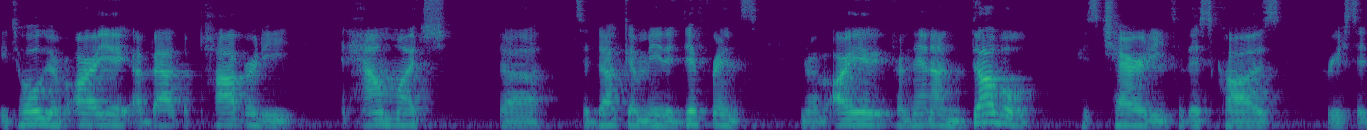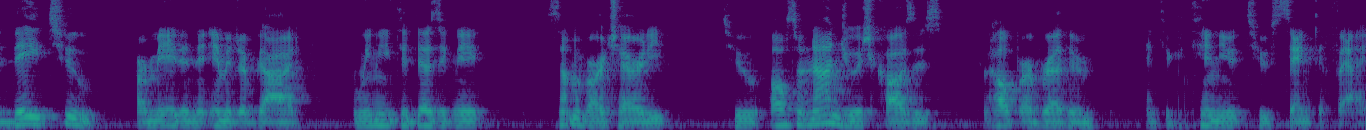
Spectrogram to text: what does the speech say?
he told Rav Aryeh about the poverty and how much the tzedakah made a difference. And Rav Aryeh, from then on, doubled his charity to this cause, for he said they too are made in the image of God, and we need to designate some of our charity to also non-Jewish causes to help our brethren and to continue to sanctify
